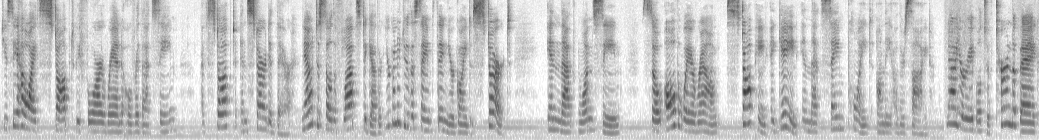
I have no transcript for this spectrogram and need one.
Do you see how I stopped before I ran over that seam? I've stopped and started there. Now to sew the flaps together, you're going to do the same thing. You're going to start in that one seam, sew all the way around, stopping again in that same point on the other side. Now you're able to turn the bag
